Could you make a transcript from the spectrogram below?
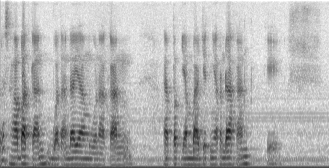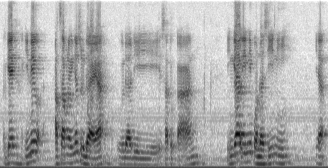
bersahabat kan buat Anda yang menggunakan laptop yang budgetnya rendah kan oke. Oke ini assemblingnya sudah ya sudah disatukan. Tinggal ini pondasi ini ya.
